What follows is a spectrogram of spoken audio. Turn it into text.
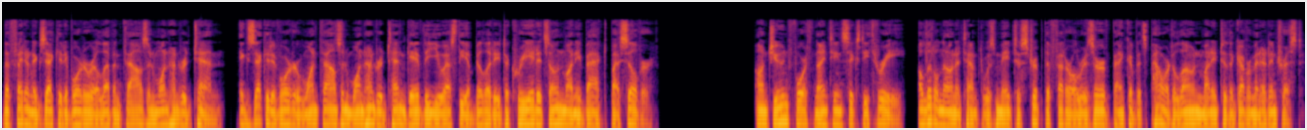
the Fed and Executive Order 11110, Executive Order 1110 gave the U.S. the ability to create its own money backed by silver. On June 4, 1963, a little-known attempt was made to strip the Federal Reserve Bank of its power to loan money to the government at interest.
